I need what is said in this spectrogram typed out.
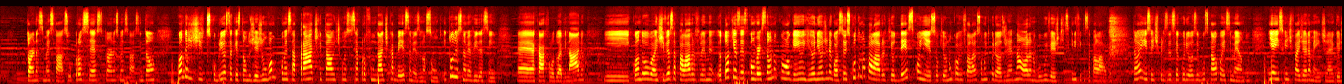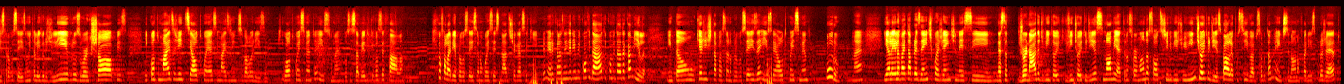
torna-se mais fácil, o processo torna-se mais fácil. Então, quando a gente descobriu essa questão do jejum, vamos começar a prática e tal, a gente começou a se aprofundar de cabeça mesmo no assunto. E tudo isso na minha vida, assim, é, a Carla falou do webinário, e quando a gente viu essa palavra, eu falei, eu tô aqui às vezes conversando com alguém em reunião de negócio, eu escuto uma palavra que eu desconheço ou que eu nunca ouvi falar, eu sou muito curiosa, já na hora no Google e vejo o que significa essa palavra. Então é isso, a gente precisa ser curioso e buscar o conhecimento. E é isso que a gente faz diariamente, né? Que eu disse para vocês, muita leitura de livros, workshops, e quanto mais a gente se autoconhece, mais a gente se valoriza. O autoconhecimento é isso, né? Você saber do que você fala, o que, eu falaria para vocês se eu não conhecesse nada e chegasse aqui? Primeiro, que elas nem teriam me convidado e convidado a Camila. Então, o que a gente está passando para vocês é isso, é autoconhecimento puro, né? E a Leila vai estar presente com a gente nesse, nessa jornada de 28, 28 dias. O nome é Transformando a Sua Autoestima em 28 dias. Paulo, é possível? Absolutamente, senão eu não faria esse projeto.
